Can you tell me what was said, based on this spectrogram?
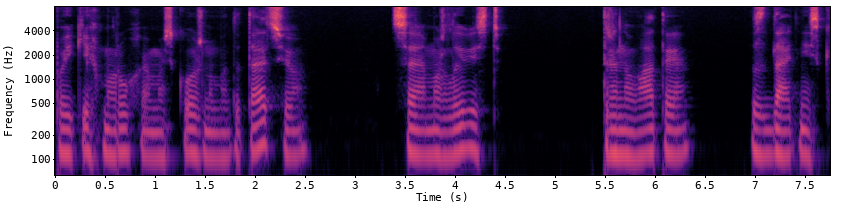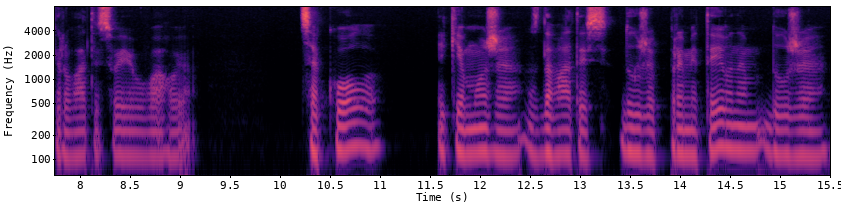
по яких ми рухаємось кожну медитацію, це можливість тренувати здатність керувати своєю увагою. Це коло, яке може здаватись дуже примітивним, дуже,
